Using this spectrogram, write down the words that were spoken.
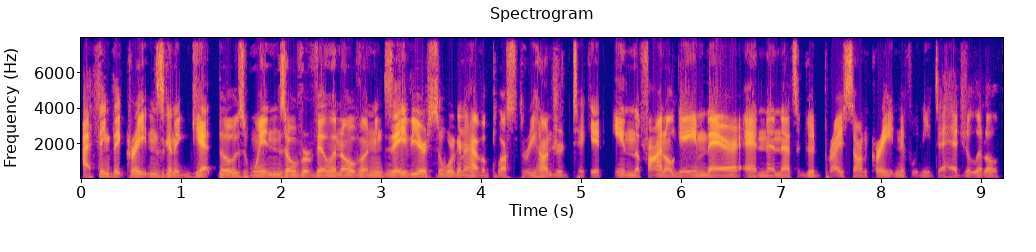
I think that Creighton's going to get those wins over Villanova and Xavier. So we're going to have a plus 300 ticket in the final game there. And then that's a good price on Creighton if we need to hedge a little.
